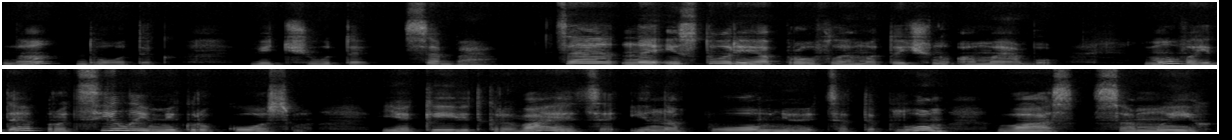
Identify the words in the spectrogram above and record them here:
на дотик, відчути себе. Це не історія про флегматичну амебу. Мова йде про цілий мікрокосм, який відкривається і наповнюється теплом вас самих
